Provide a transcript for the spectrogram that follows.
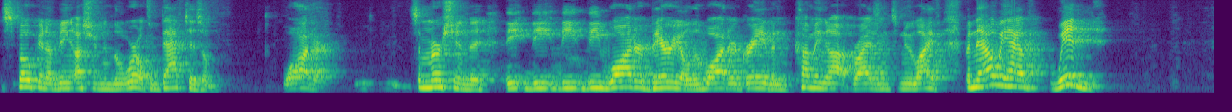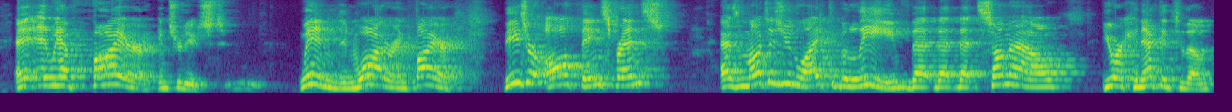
spoken of being ushered into the world? Through baptism, water, submersion, the, the, the, the, the water burial, the water grave, and coming up, rising to new life. But now we have wind, and, and we have fire introduced wind and water and fire. These are all things, friends, as much as you'd like to believe that, that, that somehow you are connected to them,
